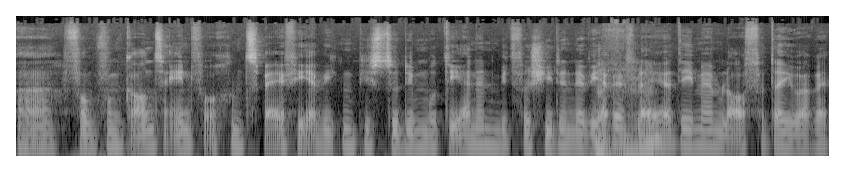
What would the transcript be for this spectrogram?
Äh, vom, vom ganz einfachen zweifärbigen bis zu dem modernen mit verschiedenen Werbeflyer, die man im Laufe der Jahre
